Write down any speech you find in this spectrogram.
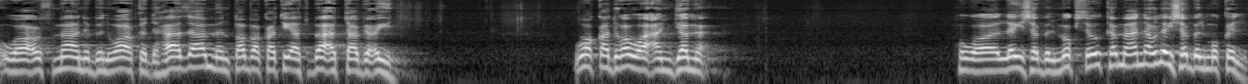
وعثمان بن واقد هذا من طبقة أتباع التابعين. وقد روى عن جمع. هو ليس بالمكثر كما أنه ليس بالمقل.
